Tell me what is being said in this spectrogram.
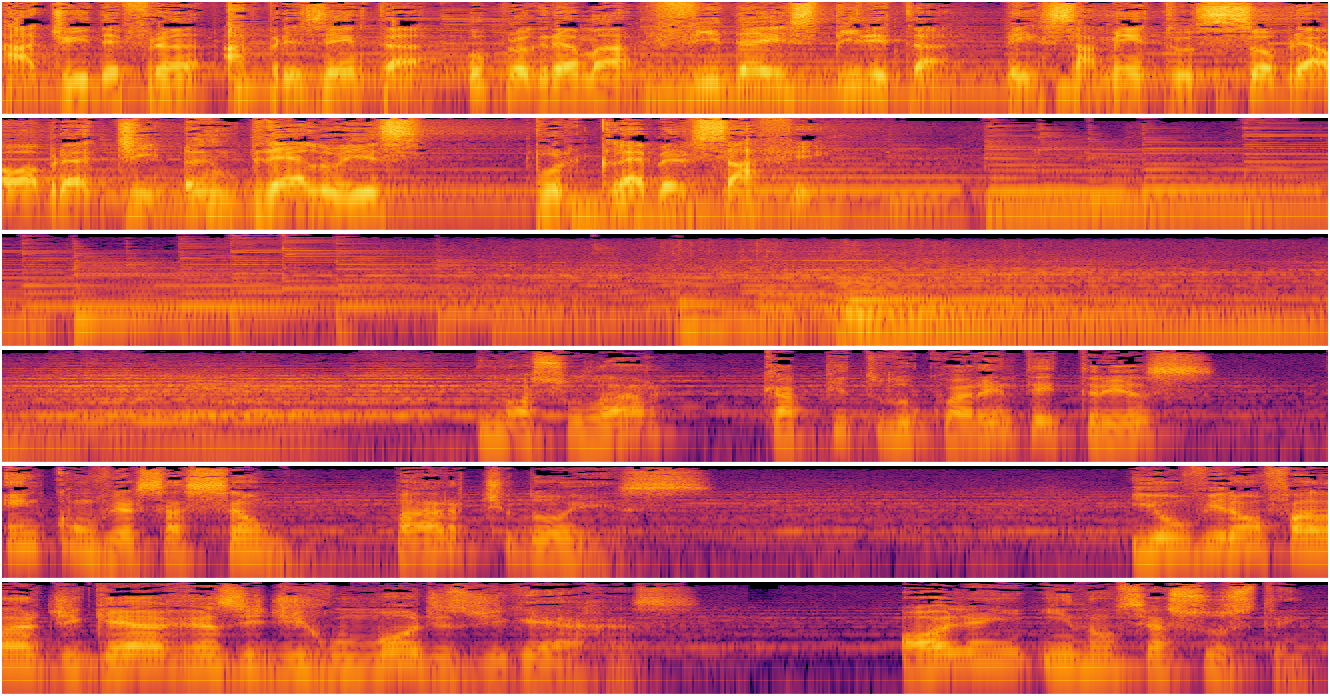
Rádio Idefran apresenta o programa Vida Espírita, pensamentos sobre a obra de André Luiz, por Kleber Safi. Nosso Lar, capítulo 43, em conversação, parte 2. E ouvirão falar de guerras e de rumores de guerras. Olhem e não se assustem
